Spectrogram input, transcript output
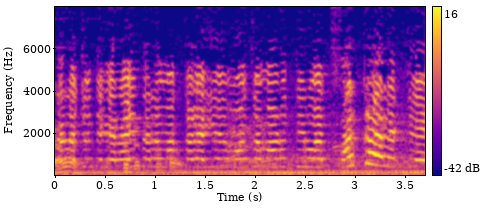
ರೈತರ ಜೊತೆಗೆ ರೈತರ ಮಕ್ಕಳಿಗೆ ಮೋಸ ಮಾಡುತ್ತಿರುವ ಸರ್ಕಾರಕ್ಕೆ.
